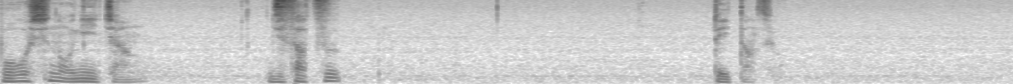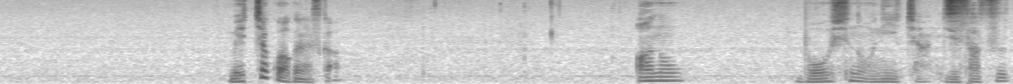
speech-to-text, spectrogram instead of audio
帽子のお兄ちゃん自殺」って言ったんですよ。めっちゃ怖くないですか？あの帽子のお兄ちゃん自殺って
